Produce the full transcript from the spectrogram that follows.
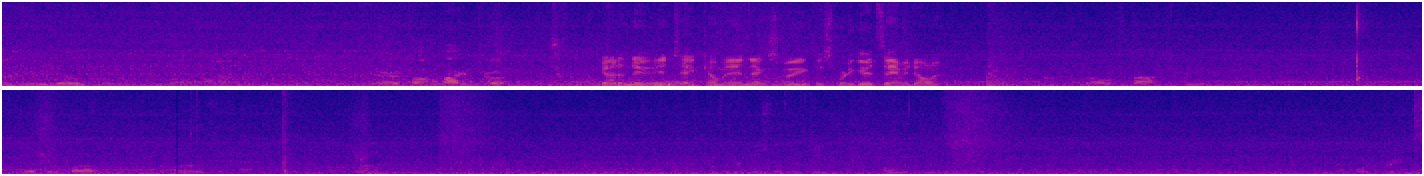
under rebuild. Here, talk about your truck. Got a new intake coming in next week. Looks pretty good, Sammy, don't it? Oh, stop still. Go to the bottom. just for 15. Hold it to the 15. I poured three in there.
